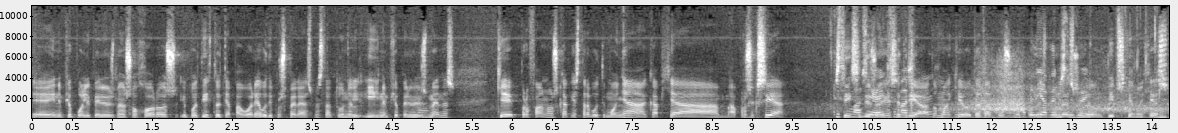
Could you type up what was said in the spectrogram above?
ε, είναι πιο πολύ περιορισμένος ο χώρος. Υποτίθεται ότι απαγορεύονται οι προσπεράσει με στα τούνελ ή είναι πιο περιορισμένες. Και προφανώς κάποια στραβοτημονιά, κάποια απροσεξία Τι στήξει τη σημασία ζωή έχει, σε τρία σημασία άτομα έχει. και ο τέταρτος με Τα παιδιά πολλές δεν είναι στη ζωή. πλέον τύψει και ενοχές.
